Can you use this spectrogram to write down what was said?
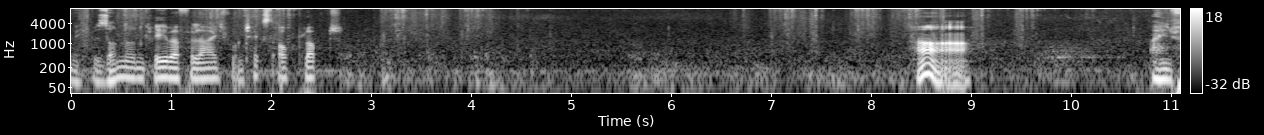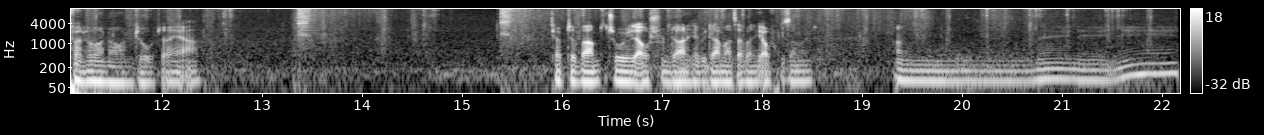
Nicht besonderen Gräber vielleicht, wo ein Text aufploppt. Ah. Ein verlorener Untoter, ja. Ich glaube, der war im Tutorial auch schon da. Ich habe ihn damals aber nicht aufgesammelt. Ähm, nee, nee, nee.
